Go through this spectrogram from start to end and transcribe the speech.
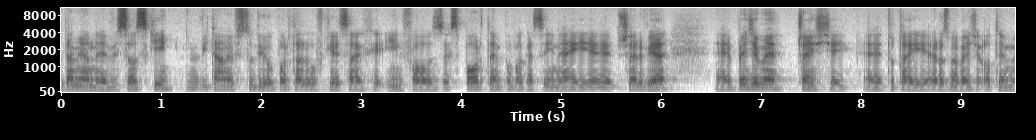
Damian Wysocki. Witamy w studiu portalu w Kielcach Info ze sportem po wakacyjnej e, przerwie. E, Będziemy częściej e, tutaj rozmawiać o tym,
